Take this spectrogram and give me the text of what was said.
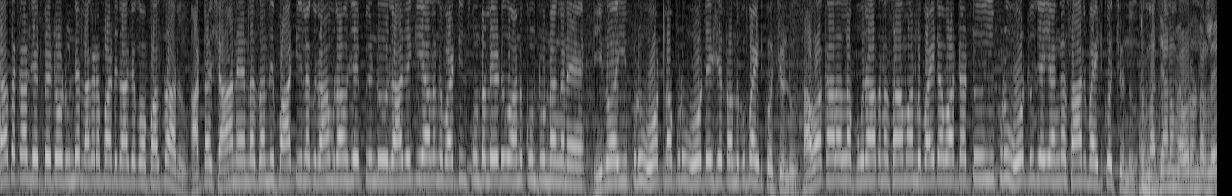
జాతకాలు చెప్పేటోడు ఉండే లగడపాటి రాజగోపాల్ సారు. అట్ట షానేండ్ల సంది పార్టీలకు రాము రాము చెప్పిండు రాజకీయాలను పట్టించుకుంటలేడు అనుకుంటుండగానే ఇగో ఇప్పుడు ఓట్లప్పుడు ఓటేసేటందుకు బయటకు వచ్చిండు తవ్వకాలల్లో పురాతన సామాన్లు బయట పడ్డట్టు ఇప్పుడు ఓట్లు చేయంగా సార్ బయటకు వచ్చిండు మధ్యాహ్నం ఎవరు ఉండరులే.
